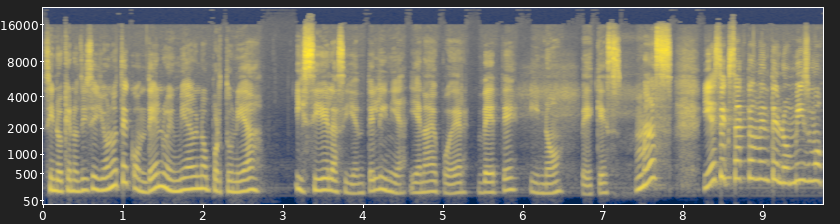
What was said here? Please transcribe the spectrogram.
sino que nos dice, yo no te condeno, en mí hay una oportunidad y sigue la siguiente línea llena de poder, vete y no peques más. Y es exactamente lo mismo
